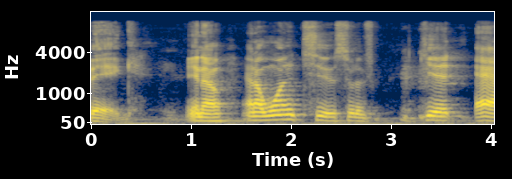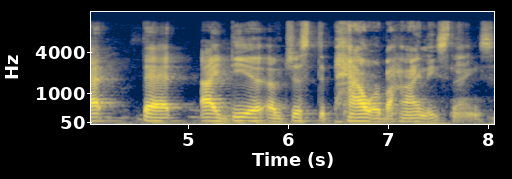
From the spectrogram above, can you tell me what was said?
big, you know, and I wanted to sort of get at that idea of just the power behind these things,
